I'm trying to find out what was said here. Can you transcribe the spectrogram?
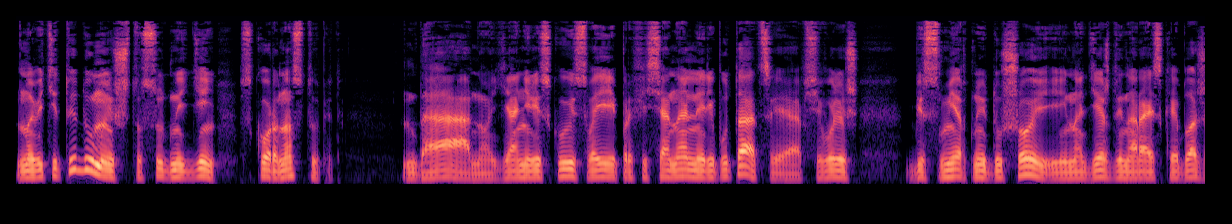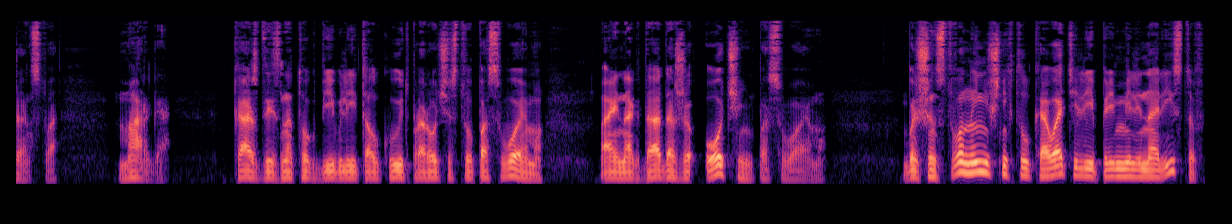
Но ведь и ты думаешь, что судный день скоро наступит. Да, но я не рискую своей профессиональной репутацией, а всего лишь бессмертной душой и надеждой на райское блаженство. Марга, каждый знаток Библии толкует пророчество по-своему — а иногда даже очень по-своему. Большинство нынешних толкователей и премиллинаристов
